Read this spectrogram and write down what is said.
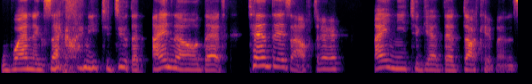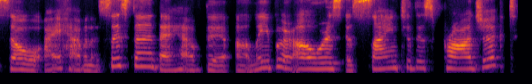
when exactly I need to do that. I know that 10 days after I need to get that document. So I have an assistant, I have the uh, labor hours assigned to this project,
